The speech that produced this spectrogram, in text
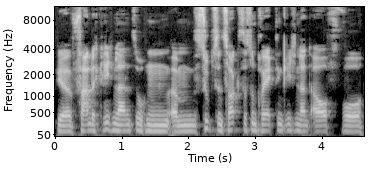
wir fahren durch Griechenland, suchen ähm, Soups and Socks, das ist so ein Projekt in Griechenland auf, wo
